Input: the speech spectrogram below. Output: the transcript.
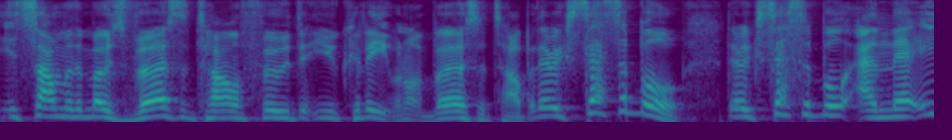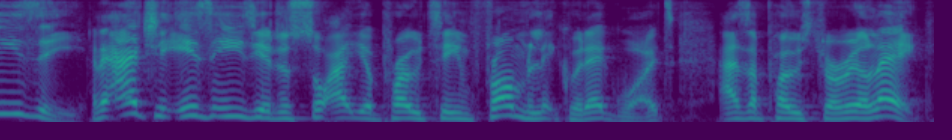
is some of the most versatile food that you can eat. Well, not versatile, but they're accessible. They're accessible and they're easy. And it actually is easier to sort out your protein from liquid egg whites as opposed to a real egg.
